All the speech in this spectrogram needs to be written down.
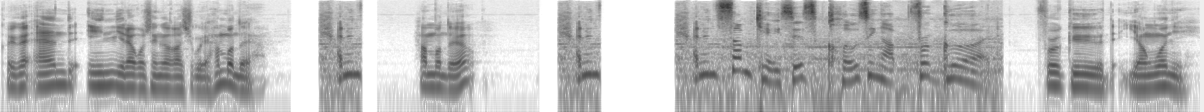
그러니까 and in이라고 생각하시고요. 한 번 더요. and in, 한 번 더요. and in, and in some cases closing up for good. for good 영원히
